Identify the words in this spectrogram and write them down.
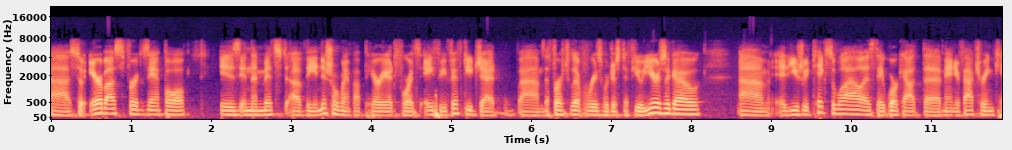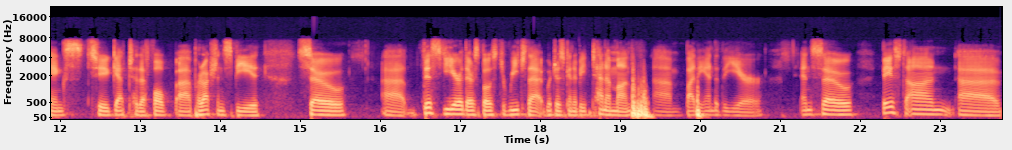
Uh, so Airbus, for example, is in the midst of the initial ramp up period for its A350 jet. Um, the first deliveries were just a few years ago. Um, it usually takes a while as they work out the manufacturing kinks to get to the full uh, production speed. So uh, this year they're supposed to reach that, which is going to be 10 a month um, by the end of the year. And so, based on uh,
